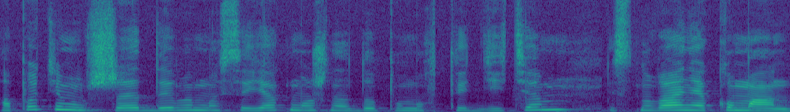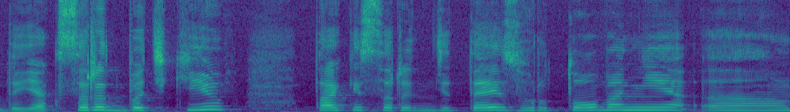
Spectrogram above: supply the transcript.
А потім вже дивимося, як можна допомогти дітям. Існування команди як серед батьків, так і серед дітей згуртовані. е,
